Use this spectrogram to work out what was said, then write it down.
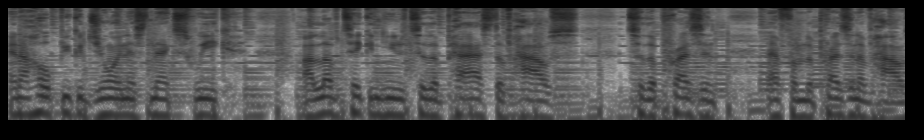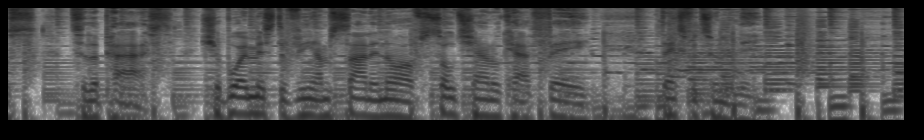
and I hope you could join us next week. I love taking you to the past of house, to the present, and from the present of house to the past. It's your boy Mr. V. I'm signing off. Sole Channel Cafe. Thanks for tuning in.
